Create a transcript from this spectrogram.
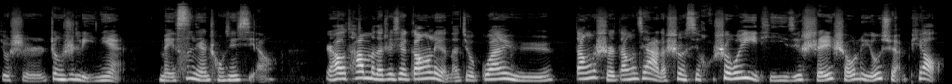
就是政治理念，每四年重新写啊。然后他们的这些纲领呢，就关于当时当下的社会社会议题以及谁手里有选票，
